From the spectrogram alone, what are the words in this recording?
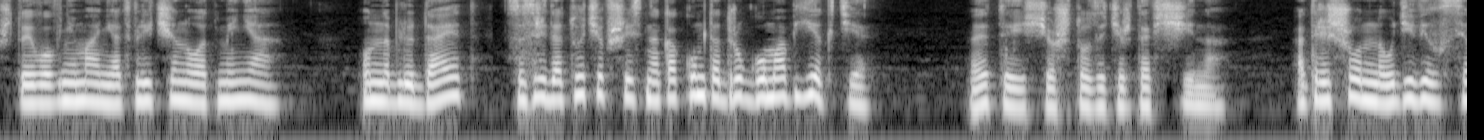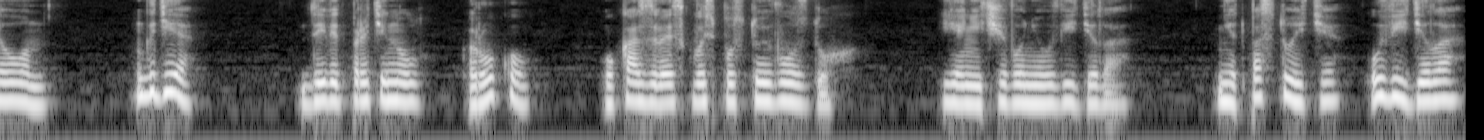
что его внимание отвлечено от меня. Он наблюдает, сосредоточившись на каком-то другом объекте. «Это еще что за чертовщина?» Отрешенно удивился он. «Где?» Дэвид протянул руку, указывая сквозь пустой воздух. Я ничего не увидела. «Нет, постойте, увидела»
